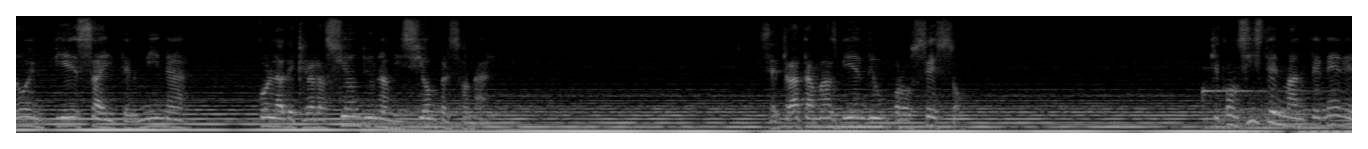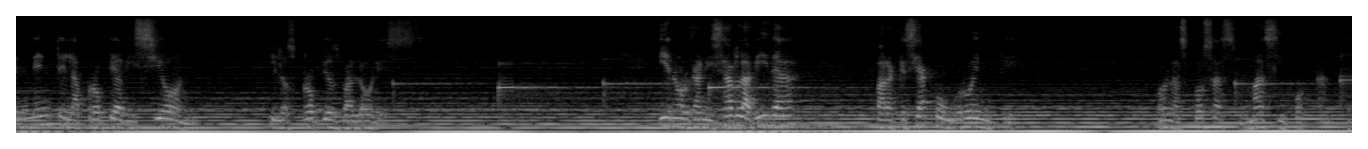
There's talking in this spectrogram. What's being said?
No empieza y termina con la declaración de una misión personal. Se trata más bien de un proceso consiste en mantener en mente la propia visión y los propios valores y en organizar la vida para que sea congruente con las cosas más importantes.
